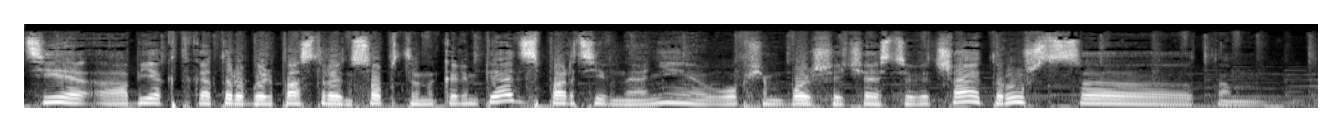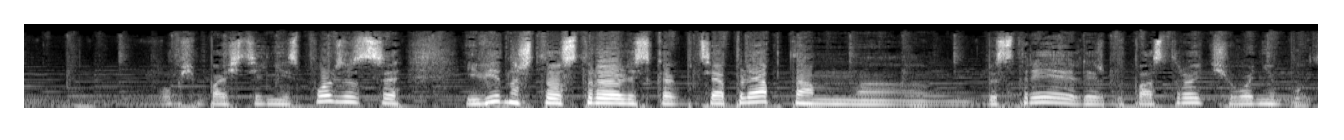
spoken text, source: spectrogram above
те объекты, которые были построены, собственно, к Олимпиаде спортивной, они, в общем, большей частью ветшают, рушатся, там, в общем, почти не используются. И видно, что строились как бы тяп там э, быстрее, лишь бы построить чего-нибудь.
